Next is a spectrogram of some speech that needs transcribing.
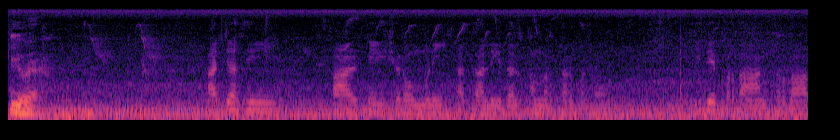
ਕੀ ਹੋਇਆ? ਅੱਜ ਅਸੀਂ ਪਾਰਟੀ ਸ਼੍ਰੋਮਣੀ ਅਕਾਲੀ ਦਲ ਅੰਮ੍ਰਿਤਸਰ ਵੱਲੋਂ ਜਿਹਦੇ ਪ੍ਰਧਾਨ ਸਰਦਾਰ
